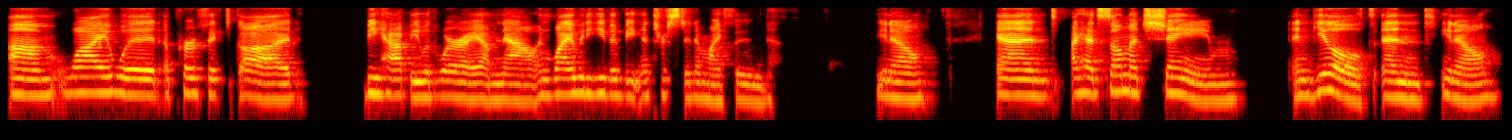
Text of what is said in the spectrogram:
Um, why would a perfect God be happy with where I am now? And why would he even be interested in my food? You know, and I had so much shame and guilt and you know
